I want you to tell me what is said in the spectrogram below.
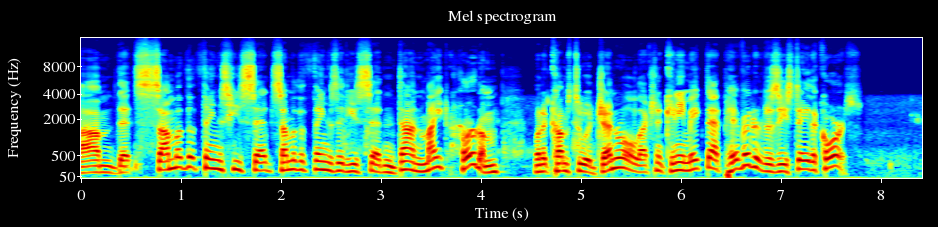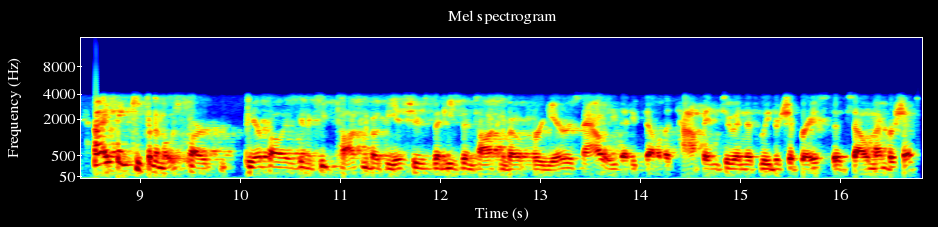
um, that some of the things he said, some of the things that he's said and done might hurt him when it comes to a general election. Can he make that pivot or does he stay the course? I think for the most part, Pierre Paul is going to keep talking about the issues that he's been talking about for years now, that he's able to tap into in this leadership race to sell memberships.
